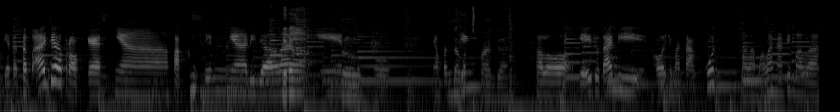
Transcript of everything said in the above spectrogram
ya tetap aja prokesnya vaksinnya dijalanin betul. gitu. yang penting waspada. kalau ya itu tadi kalau cuma takut malah malah nanti malah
